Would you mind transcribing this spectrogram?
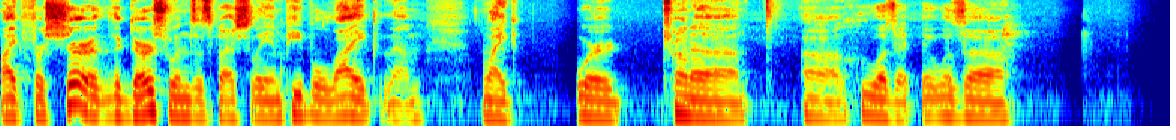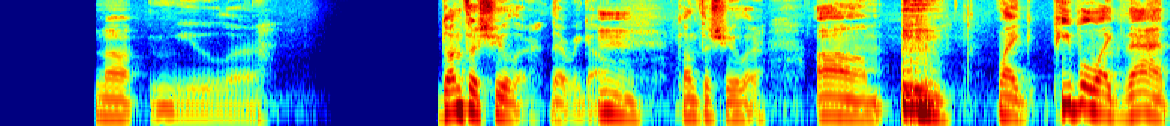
like for sure the Gershwins especially, and people like them, like were trying to, uh, who was it? It was uh, not Mueller, Gunther Schuller. There we go. Mm. Gunther Schuller. Um, like people like that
